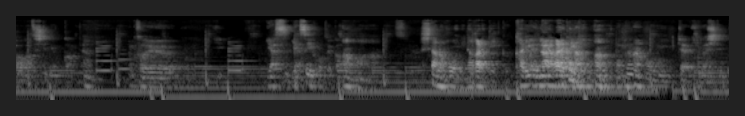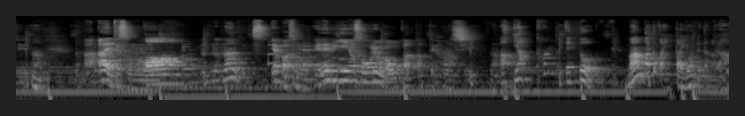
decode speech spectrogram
パパ活してみようかみたいな,、なんかそういうい安安い方というか、下の方に流れていく。下流に流れていく。楽なうん。楽な方に行っちゃう気がしてて、うん。ああえてそのあななんやっぱそのエネルギーの総量が多かったっていう話なんですああいやえっと漫画とかいっぱい読んでたから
